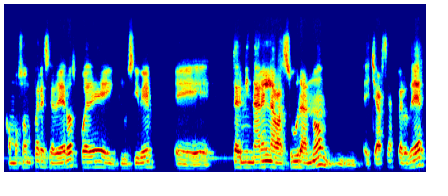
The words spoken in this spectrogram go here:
como son perecederos, puede inclusive eh, terminar en la basura, ¿no? Echarse a perder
